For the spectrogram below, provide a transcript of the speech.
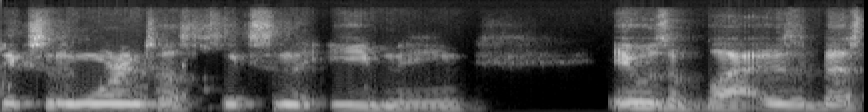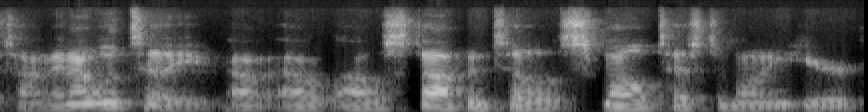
six in the morning until six in the evening. It was a blast. It was the best time. And I will tell you, I, I, I will stop and tell a small testimony here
